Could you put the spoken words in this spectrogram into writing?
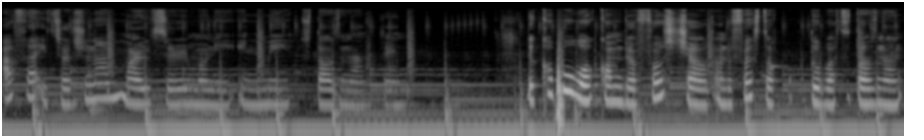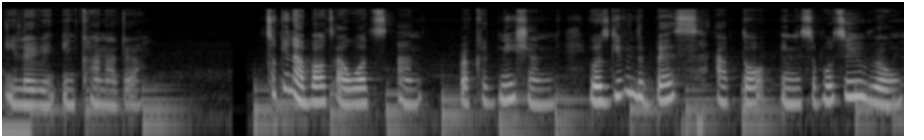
after a traditional marriage ceremony in May 2010. The couple welcomed their first child on the 1st of October 2011 in Canada. Talking about awards and recognition, he was given the Best Actor in a Supporting Role,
